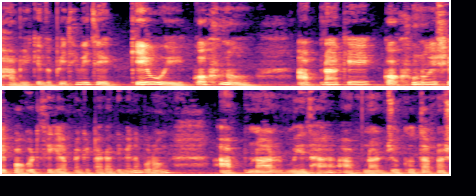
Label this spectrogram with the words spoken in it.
ভাবি। কিন্তু পৃথিবীতে কেউই কখনো আপনাকে কখনোই সে পকেট থেকে আপনাকে টাকা দিবে না। বরং আপনার মেধা, আপনার যোগ্যতা, আপনার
